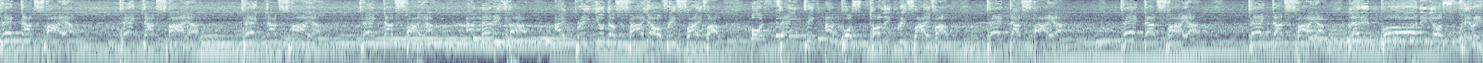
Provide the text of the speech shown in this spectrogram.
Take that fire. Take that fire. Take that fire. Take that fire. America, I bring you the fire of revival. Authentic apostolic revival. Take that fire. That fire. Take that fire. Let it burn in your spirit.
